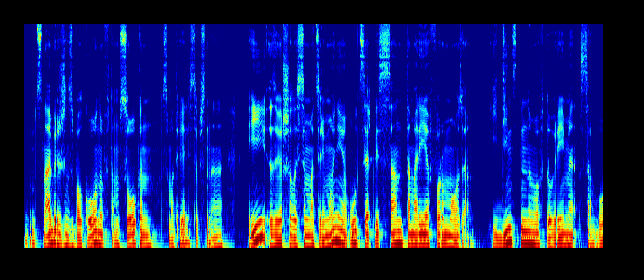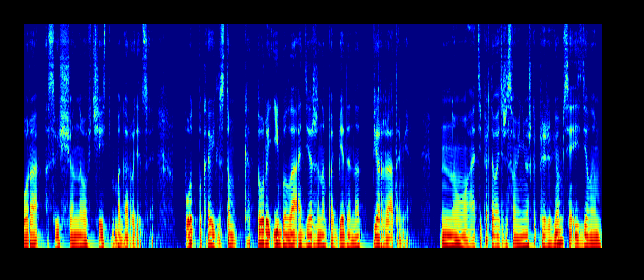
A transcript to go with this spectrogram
с набережных, с балконов, там, с окон смотрели, собственно, и завершилась сама церемония у церкви Санта-Мария-Формоза, единственного в то время собора, освященного в честь Богородицы – под покровительством которой и была одержана победа над пиратами. Ну а теперь давайте же с вами немножко прервемся и сделаем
